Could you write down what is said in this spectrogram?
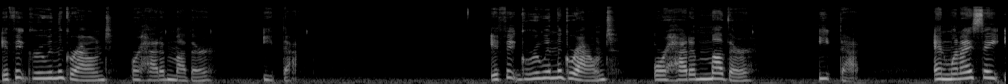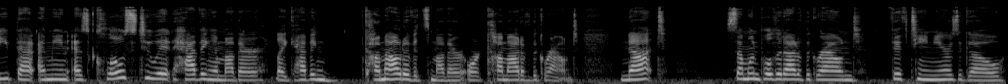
if it grew in the ground or had a mother, eat that. If it grew in the ground or had a mother, eat that. And when I say eat that, I mean as close to it having a mother, like having come out of its mother or come out of the ground. Not someone pulled it out of the ground 15 years ago,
